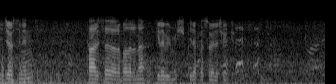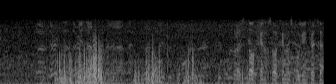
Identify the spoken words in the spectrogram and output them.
New Jersey'nin tarihsel arabalarına girebilmiş. Plaka söyle çünkü. Burası da okyanus. Okyanus bugün kötü.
